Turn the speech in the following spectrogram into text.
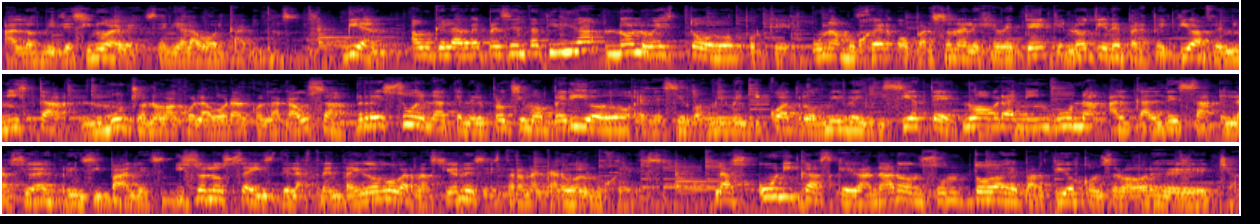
al 2019, señala Volcánicas. Bien, aunque la representatividad no lo es todo, porque una mujer o persona LGBT que no tiene perspectiva feminista mucho no va a colaborar con la causa, resuena que en el próximo periodo, es decir 2024-2027, no habrá ninguna alcaldesa en las ciudades principales y solo 6 de las 32 gobernaciones estarán a cargo de mujeres. Las únicas que ganaron son todas de partidos conservadores de derecha.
